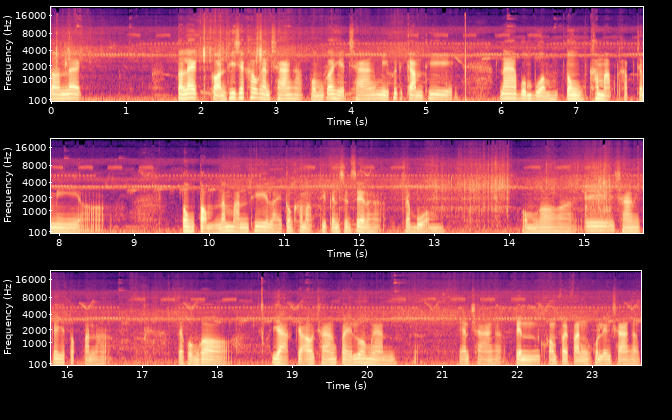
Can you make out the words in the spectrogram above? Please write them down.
ตอนแรก ตอนแรกก่อนที่จะเข้างานช้างครับ ผมก็เห็นช้างมีพฤติกรรมที่หน้าบวมๆตรงขมับครับ จะมีตรงต่อมน้ำมันที่ไหลตรงขมับที่เป็นเส้นๆนะฮะจะบวม ผมก็ว่าเอ๊ช้างนี่ใก็จะตกมันแล้วฮะแต่ผมก็อยากจะเอาช้างไปร่วมงานงานช้างครับเป็นความใฝ่ฝันของคนเลี้ยงช้างครับ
